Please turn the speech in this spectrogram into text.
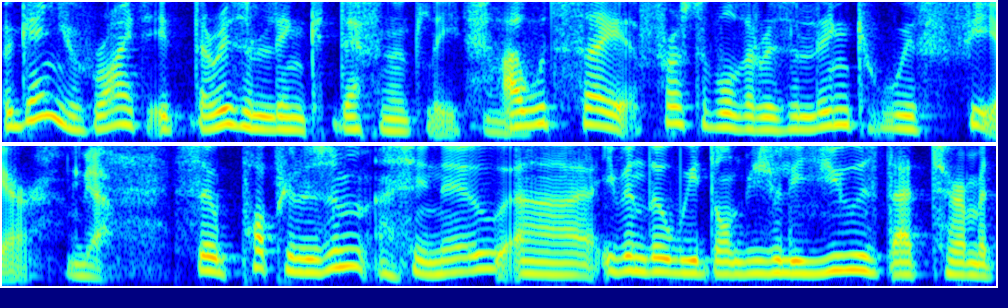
Again, you're right. It, there is a link, definitely. Mm. I would say, first of all, there is a link with fear. Yeah. So populism, as you know, uh, even though we don't usually use that term, but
